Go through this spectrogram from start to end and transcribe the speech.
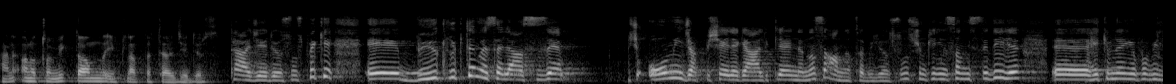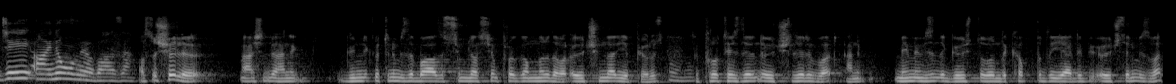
hani anatomik damla implantlar tercih ediyoruz. tercih ediyorsunuz. Peki e, büyüklükte mesela size hiç olmayacak bir şeyle geldiklerinde nasıl anlatabiliyorsunuz? Çünkü insan istediğiyle e, hekimlerin yapabileceği aynı olmuyor bazen. Aslında şöyle, ben şimdi hani günlük rutinimizde bazı simülasyon programları da var. Ölçümler yapıyoruz. İşte protezlerin ölçüleri var. Hani mememizin de göğüs duvarında kapladığı yerde bir ölçülerimiz var.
